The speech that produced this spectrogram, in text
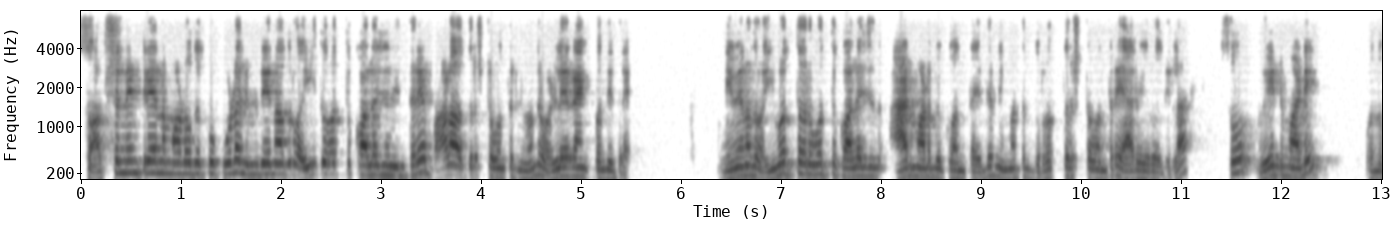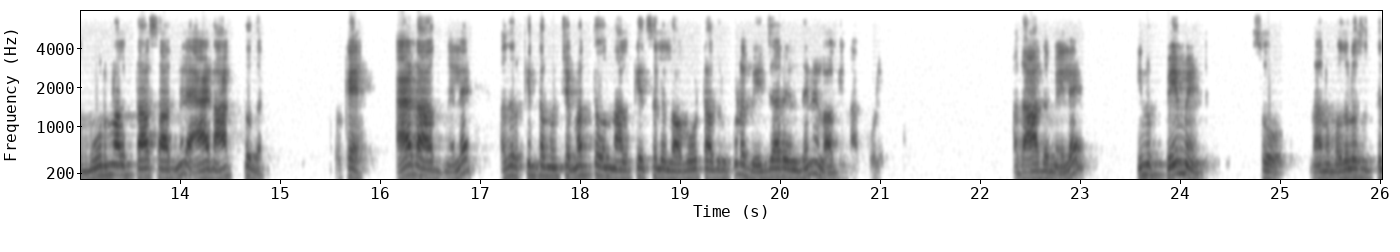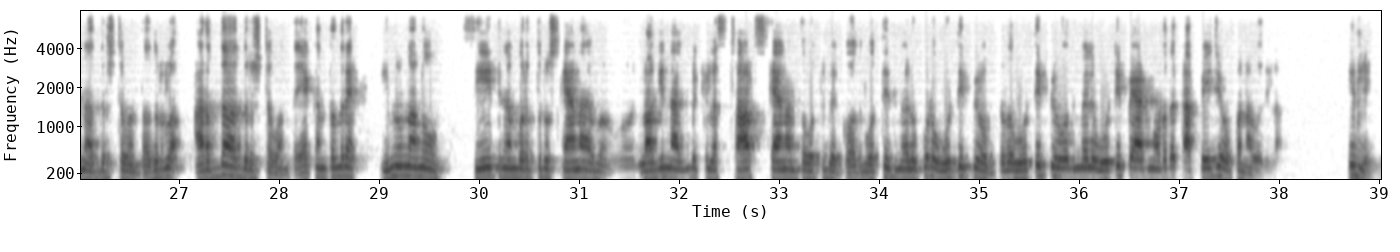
ಸೊ ಆಪ್ಷನ್ ಎಂಟ್ರಿಯನ್ನು ಮಾಡೋದಕ್ಕೂ ಕೂಡ ನಿಮ್ದೇನಾದ್ರೂ ಐದು, ಹತ್ತು ಕಾಲೇಜಲ್ಲಿ ಇದ್ದರೆ ಬಹಳ ಅದೃಷ್ಟವಂತರು ನೀವು. ಅಂದ್ರೆ ಒಳ್ಳೆ ರ್ಯಾಂಕ್ ಬಂದಿದ್ರೆ. ನೀವೇನಾದ್ರೂ ಐವತ್ತು ಅರವತ್ತು ಕಾಲೇಜ್ ಆಡ್ ಮಾಡಬೇಕು ಅಂತ ಇದ್ರೆ ನಿಮ್ಮ ಹತ್ರ ದುರದೃಷ್ಟವಂತರ ಯಾರು ಇರೋದಿಲ್ಲ. ಸೊ ವೇಟ್ ಮಾಡಿ ಒಂದು ಮೂರ್ನಾಲ್ಕು ತಾಸು ಆದ್ಮೇಲೆ ಆಡ್ ಆಗ್ತದೆ. ಓಕೆ ಆಡ್ ಆದ್ಮೇಲೆ ಅದಕ್ಕಿಂತ ಮುಂಚೆ ಮತ್ತೆ ಒಂದು ನಾಲ್ಕೈದು ಸಲ ಲಾಗೌಟ್ ಆದ್ರೂ ಕೂಡ ಬೇಜಾರು ಇಲ್ಲದೇನೆ ಲಾಗಿನ್ ಹಾಕೊಳ್ಳಿ ಅದಾದ ಮೇಲೆ ಇನ್ನು ಪೇಮೆಂಟ್ ಸೊ ನಾನು ಮೊದಲ ಸುತ್ತಿನ ಅದೃಷ್ಟವಂತ, ಅದ್ರಲ್ಲೂ ಅರ್ಧ ಅದೃಷ್ಟವಂತ. ಯಾಕಂತಂದ್ರೆ ಇನ್ನು ನಾನು C I T number through scan login ಆಗ್ಬೇಕಿಲ್ಲ start scan ಅಂತ ಒತ್ತಬೇಕು ಅದನ್ನ ಒತ್ತಿದ ಮೇಲೂ ಕೂಡ ಒ ಟಿ ಪಿ ಹೋಗ್ತದೆ. ಒ ಟಿ ಪಿ ಹೋದ್ಮೇಲೆ ಒ ಟಿ ಪಿ ಆ್ಯಡ್ ಮಾಡೋದಕ್ಕೆ ಆ ಪೇಜೇ ಓಪನ್ ಆಗೋದಿಲ್ಲ. ಇರಲಿ.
